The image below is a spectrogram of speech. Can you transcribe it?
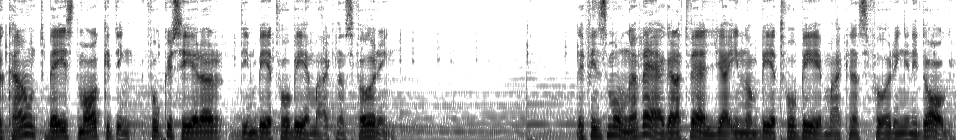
Account-based marketing fokuserar din B2B-marknadsföring. Det finns många vägar att välja inom B2B-marknadsföringen idag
